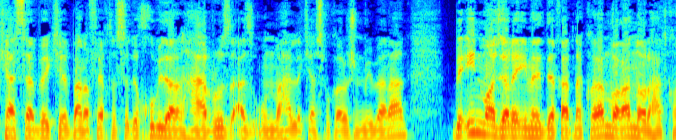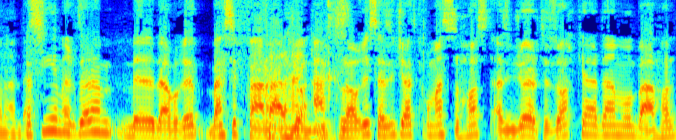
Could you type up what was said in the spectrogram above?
کسبه که منافع اقتصادی خوبی دارن هر روز از اون محل کسب و کارشون می‌برن به این ماجرا ایمنی دقت نکنن واقعا ناراحت کننده. پس این یه مقدارم در واقع بحث فرهنگی فرهنگی و. اخلاقی است از این جهت که خب من هاست از اینجا ارتزاق کردم و به حال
